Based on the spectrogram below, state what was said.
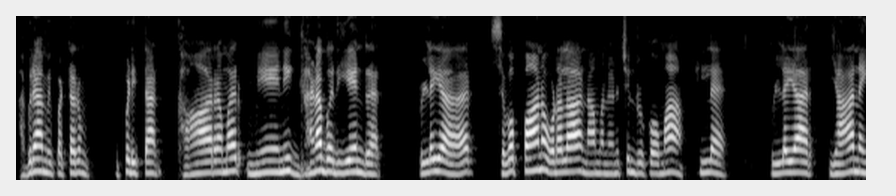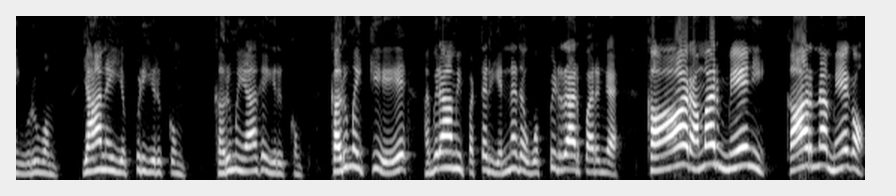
அபிராமி பட்டரும் இப்படித்தான் காரமர் மேனி கணபதியேன்றார். பிள்ளையார் சிவப்பான உடலா நாம நினைச்சுட்டு இருக்கோமா? இல்லை பிள்ளையார் யானை உருவம் யானை எப்படி இருக்கும்? கருமையாக இருக்கும். கருமைக்கு அபிராமி பட்டர் என்னதை ஒப்பிடுறார் பாருங்க. கார் அமர் மேனி. கார்னா மேகம்.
